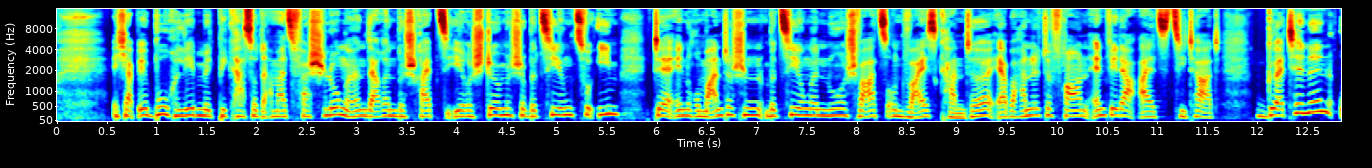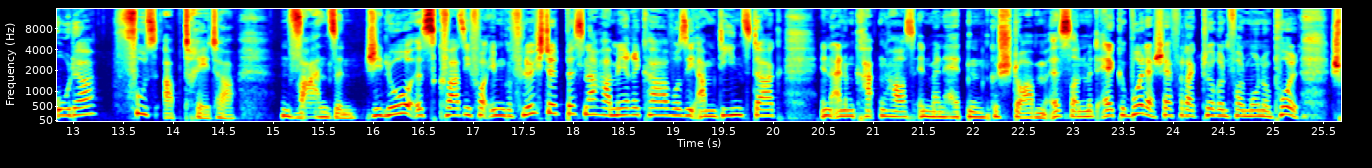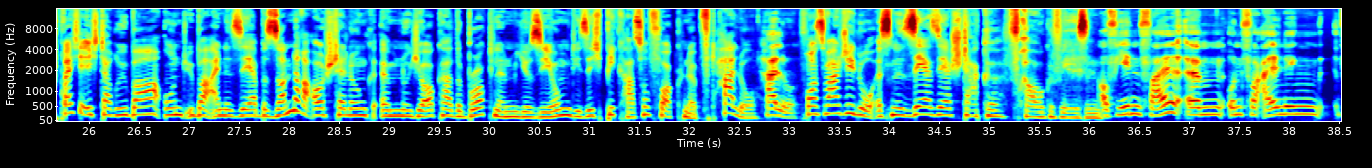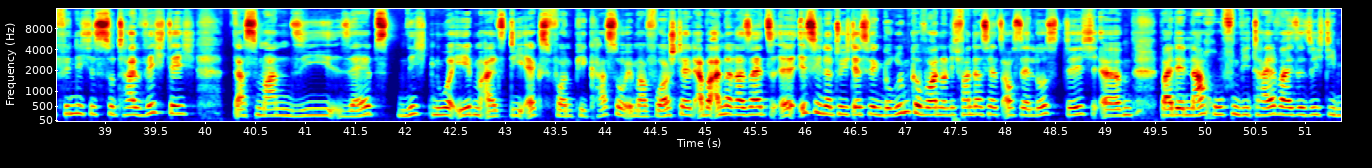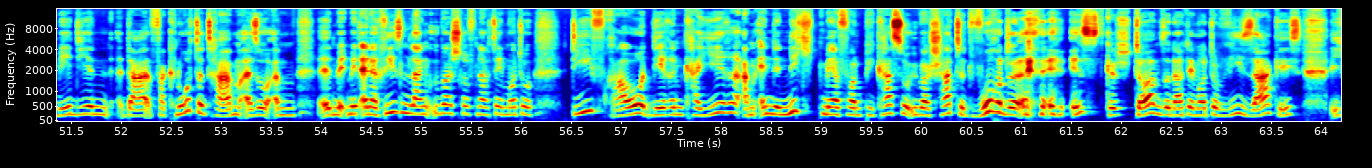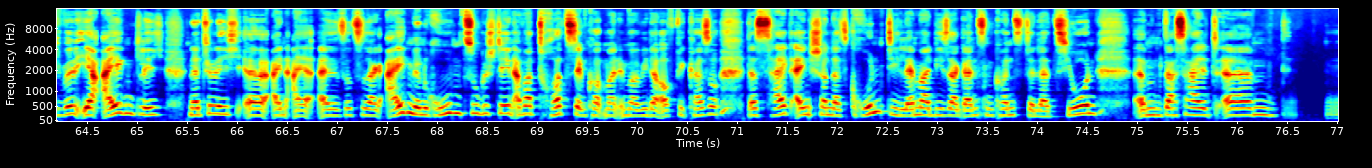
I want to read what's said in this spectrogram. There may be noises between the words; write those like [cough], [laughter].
Ich habe ihr Buch Leben mit Picasso damals verschlungen. Darin beschreibt sie ihre stürmische Beziehung zu ihm, der in romantischen Beziehungen nur schwarz und weiß kannte. Er behandelte Frauen entweder als Zitat Göttinnen oder Fußabtreter. Ein Wahnsinn. Gillot ist quasi vor ihm geflüchtet bis nach Amerika, wo sie am Dienstag in einem Krankenhaus in Manhattan gestorben ist. Und mit Elke Buhr, der Chefredakteurin von Monopol, spreche ich darüber und über eine sehr besondere Ausstellung im New Yorker The Brooklyn Museum, die sich Picasso vorknüpft. Hallo. Hallo. François Gillot ist eine sehr, sehr starke Frau gewesen. Auf jeden Fall. Ähm, und vor allen Dingen finde ich es total wichtig, dass man sie selbst nicht nur eben als die Ex von Picasso immer vorstellt, aber andererseits äh, ist sie natürlich deswegen berühmt geworden und ich fand das jetzt auch sehr lustig ähm, bei den Nachrufen, wie teilweise sich die Medien da verknotet haben. Also ähm, äh, mit, mit einer riesenlangen Überschrift nach dem Motto, die Frau, deren Karriere am Ende nicht mehr von Picasso überschattet wurde, [laughs] ist gestorben. So nach dem Motto, wie sag ich's? Ich will ihr eigentlich natürlich äh, einen äh, sozusagen eigenen Ruhm zugestehen, aber trotzdem kommt man immer wieder auf Picasso. Das zeigt eigentlich schon das Grunddilemma dieser ganzen Konstellation ähm, dass halt ähm,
